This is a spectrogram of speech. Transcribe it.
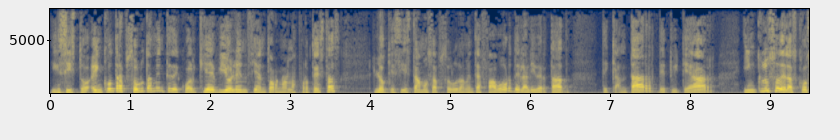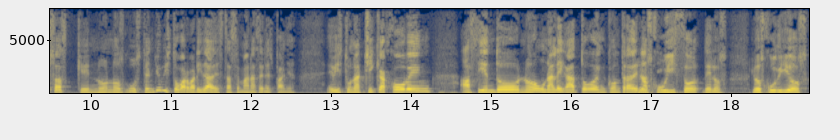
Insisto, en contra absolutamente de cualquier violencia en torno a las protestas, lo que sí estamos absolutamente a favor de la libertad de cantar, de tuitear, incluso de las cosas que no nos gusten. Yo he visto barbaridades estas semanas en España. He visto una chica joven haciendo, ¿no? Un alegato en contra de los juicios, de los, los judíos,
